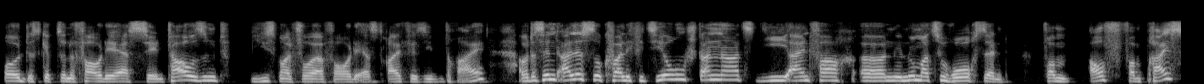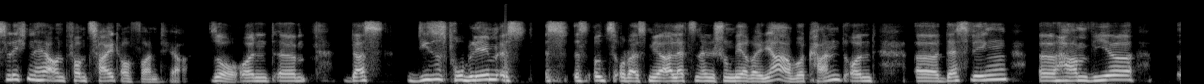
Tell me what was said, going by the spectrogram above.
Und es gibt so eine VDS 10.000, die hieß mal vorher VDS 3473. Aber das sind alles so Qualifizierungsstandards, die einfach äh, eine Nummer zu hoch sind vom, auf, vom preislichen her und vom Zeitaufwand her. So, und ähm, das, dieses Problem ist, ist, ist uns oder ist mir letzten Endes schon mehrere Jahre bekannt und äh, deswegen äh, haben wir äh,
